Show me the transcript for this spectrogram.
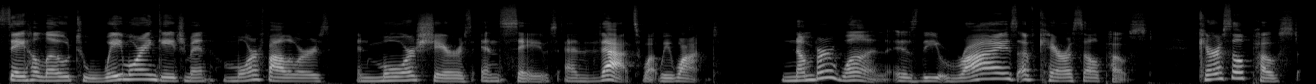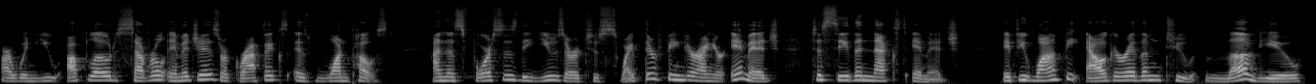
Say hello to way more engagement, more followers, and more shares and saves. And that's what we want. Number one is the rise of carousel post. Carousel posts are when you upload several images or graphics as one post, and this forces the user to swipe their finger on your image to see the next image. If you want the algorithm to love you,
